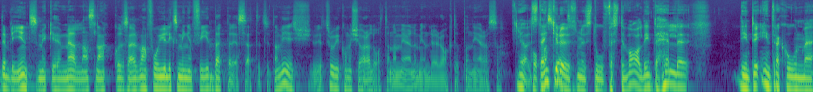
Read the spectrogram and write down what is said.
Det blir inte så mycket mellansnack och så här. Man får ju liksom ingen feedback på det sättet. Utan vi, jag tror vi kommer köra låtarna mer eller mindre rakt upp och ner. Och så Ja, hoppas tänker du som en stor festival. Det är inte heller... Det är inte interaktion med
